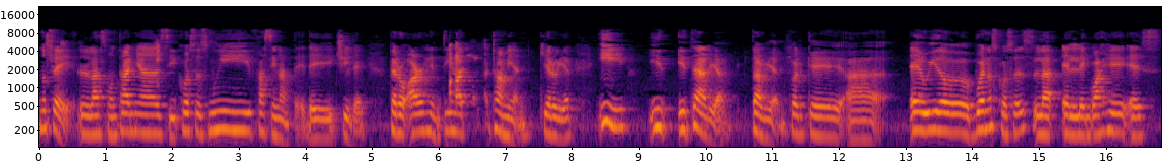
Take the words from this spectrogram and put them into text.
no sé, las montañas y cosas muy fascinantes de Chile, pero Argentina también quiero ir. Y, Italia también, porque ah, he oído buenas cosas, la, el lenguaje es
